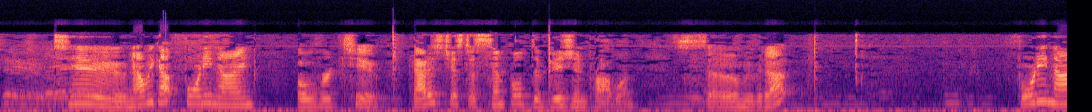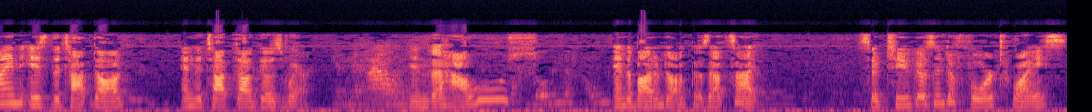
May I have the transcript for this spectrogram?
2. 2. Now we got 49 over 2. That is just a simple division problem. So move it up. 49 is the top dog, and the top dog goes where? In the house. In the house. And the bottom dog goes outside. So 2 goes into 4 twice.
